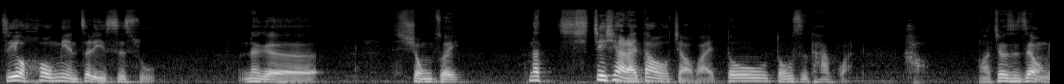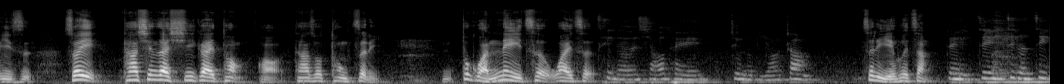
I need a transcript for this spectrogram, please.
只有后面这里是属那个胸椎。那接下来到脚踝都都是他管，好啊，就是这种意思。所以。他现在膝盖痛，哦，他说痛这里，不管内侧外侧。这个小腿这个比较胀。这里也会胀。对，这这个这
